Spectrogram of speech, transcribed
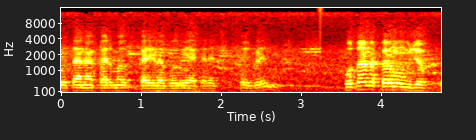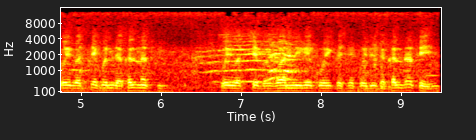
પોતાના કર્મ કરેલા ભોગવ્યા કરે છે. ને પોતાના કર્મ મુજબ. કોઈ વચ્ચે કોઈ દખલ નથી. કોઈ વચ્ચે ભગવાનની કે કોઈ કશે કોઈની દખલ નથી.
